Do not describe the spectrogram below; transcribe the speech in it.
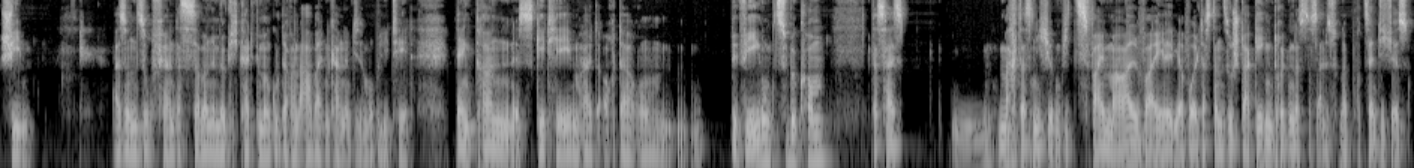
schieben. Also insofern, das ist aber eine Möglichkeit, wie man gut daran arbeiten kann, an dieser Mobilität. Denkt dran, es geht hier eben halt auch darum, Bewegung zu bekommen. Das heißt, macht das nicht irgendwie zweimal, weil ihr wollt das dann so stark gegendrücken, dass das alles hundertprozentig ist,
